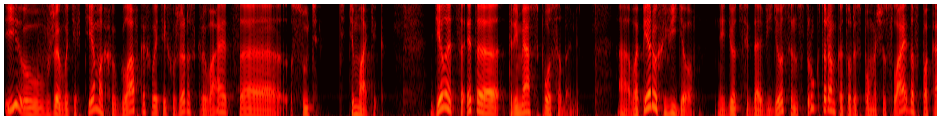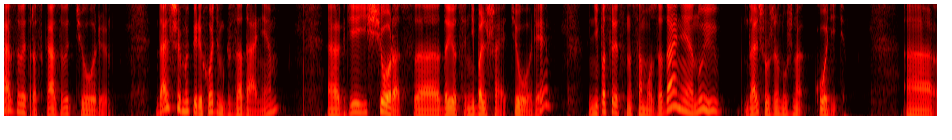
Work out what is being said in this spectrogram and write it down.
и уже в этих темах, в главках в этих уже раскрывается суть тематик. Делается это тремя способами. А, во-первых, видео. идет всегда видео с инструктором, который с помощью слайдов показывает, рассказывает теорию. Дальше мы переходим к заданиям, э, где еще раз э, дается небольшая теория, непосредственно само задание, ну и дальше уже нужно кодить. А,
